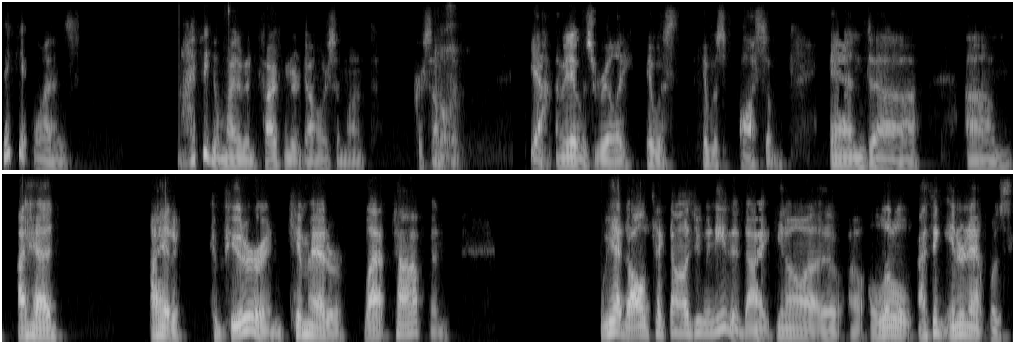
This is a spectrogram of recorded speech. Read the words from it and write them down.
think it was, I think it might have been five hundred dollars a month or something. Yeah, I mean it was really, it was, it was awesome, and uh, um, I had, I had a computer, and Kim had her laptop, and we had all the technology we needed. I, you know, a, a, little. I think internet was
